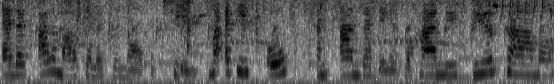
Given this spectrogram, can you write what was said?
En dat allemaal kunnen ze nou ook zien. Maar het heeft ook een ander ding. We gaan nu duurzame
